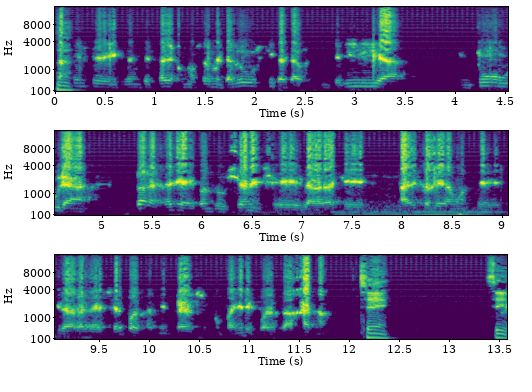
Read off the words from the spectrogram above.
la Ah. gente de diferentes áreas como ser metalúrgica, carpintería, pintura, todas las áreas de construcciones, eh, la verdad que a esto le damos que quiero agradecer por también traer a sus compañeros y poder trabajar, ¿no? Sí, sí.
